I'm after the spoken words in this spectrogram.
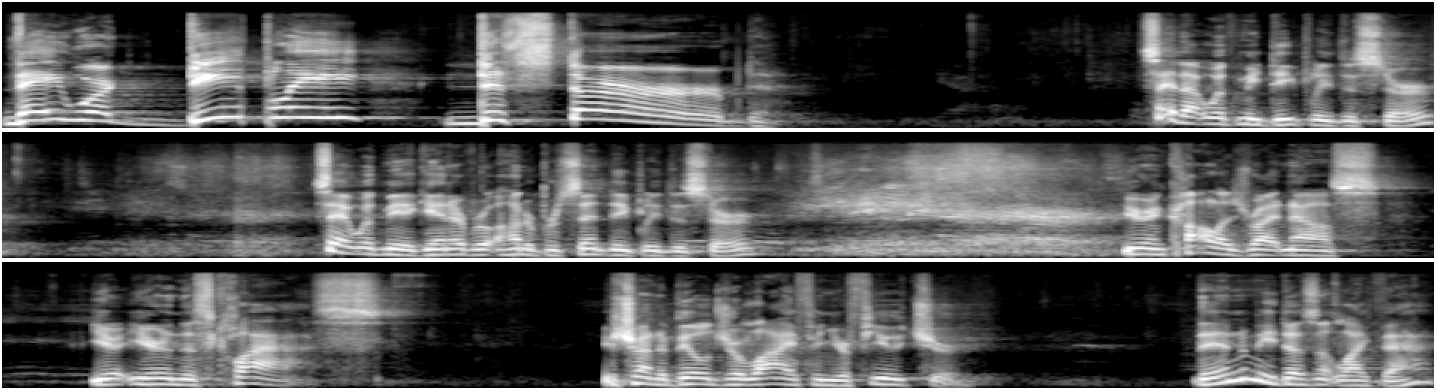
They were deeply disturbed. Say that with me deeply disturbed. Deeply disturbed. Say it with me again, every 100% deeply disturbed. You're in college right now. You're, you're in this class. You're trying to build your life and your future. The enemy doesn't like that.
